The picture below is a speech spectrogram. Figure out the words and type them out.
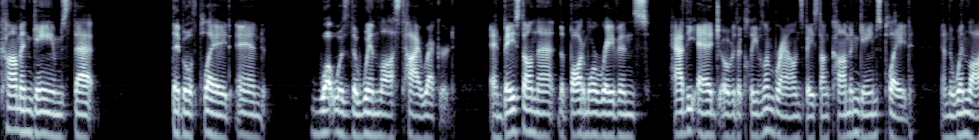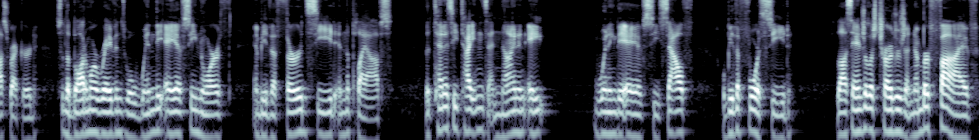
common games that they both played and what was the win loss tie record. And based on that, the Baltimore Ravens had the edge over the Cleveland Browns based on common games played and the win loss record. So the Baltimore Ravens will win the AFC North and be the third seed in the playoffs. The Tennessee Titans at 9 and 8 winning the AFC South will be the fourth seed. Los Angeles Chargers at number 5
